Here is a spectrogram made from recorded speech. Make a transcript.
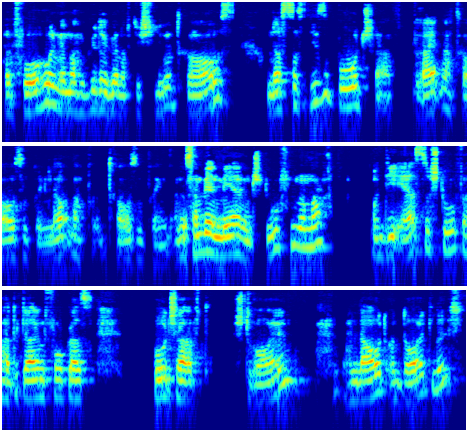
hervorholen, wir machen Güter gehören auf die Schiene draus und lasst uns diese Botschaft breit nach draußen bringen, laut nach draußen bringen. Und das haben wir in mehreren Stufen gemacht. Und die erste Stufe hatte klar den Fokus Botschaft streuen, laut und deutlich.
